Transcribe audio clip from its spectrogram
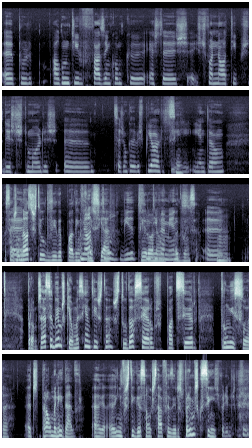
uh, por algum motivo, fazem com que estas, estes fonótipos destes tumores uh, sejam cada vez piores. Sim. E, e então. Ou seja, o nosso estilo de vida pode influenciar. O nosso estilo de vida, definitivamente. a doença. Uhum. Pronto, já sabemos que é uma cientista, estuda o cérebro, pode ser promissora para a humanidade. A, a, investigação que está a fazer. Esperemos que sim. Esperemos que sim.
